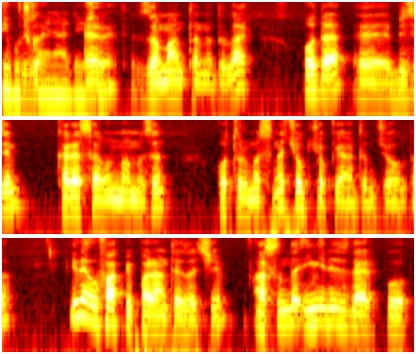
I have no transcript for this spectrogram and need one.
Bir buçuk ay neredeyse. evet zaman tanıdılar. O da e, bizim kara savunmamızın oturmasına çok çok yardımcı oldu. Yine ufak bir parantez açayım. Aslında İngilizler bu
